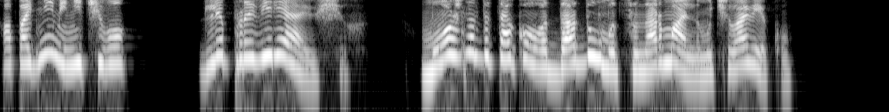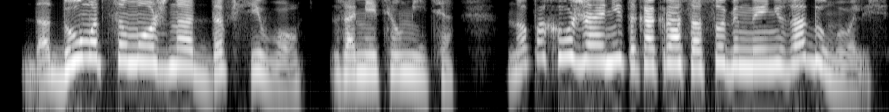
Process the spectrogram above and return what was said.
а под ними ничего. Для проверяющих. Можно до такого додуматься нормальному человеку?» «Додуматься можно до всего», — заметил Митя. «Но, похоже, они-то как раз особенно и не задумывались.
